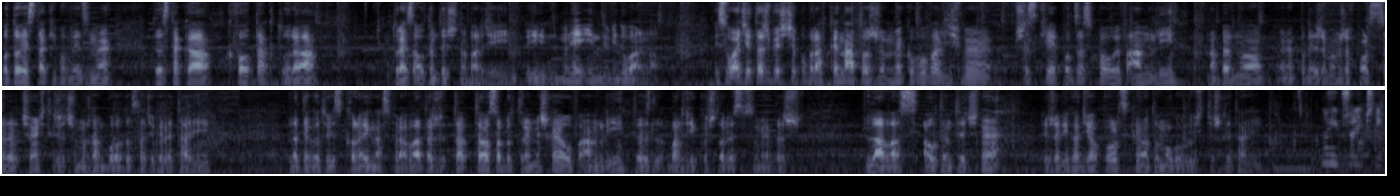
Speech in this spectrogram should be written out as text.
bo to jest taki powiedzmy, to jest taka kwota, która, która jest autentyczna bardziej i, i mniej indywidualna. I słuchajcie, też bierzcie poprawkę na to, że my kupowaliśmy wszystkie podzespoły w Anglii. Na pewno e, podejrzewam, że w Polsce część tych rzeczy można było dostać o wiele taniej. Dlatego tu jest kolejna sprawa. Także te, te osoby, które mieszkają w Anglii, to jest bardziej kosztorys w sumie też dla Was autentyczny. Jeżeli chodzi o Polskę, no to mogłoby być troszkę taniej. No i przelicznik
